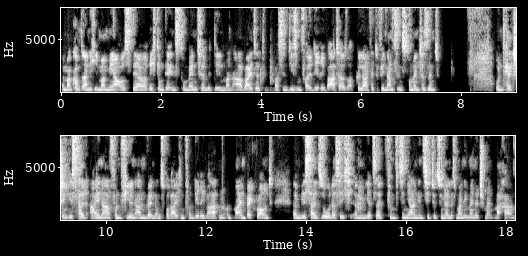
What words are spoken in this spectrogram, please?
Äh, man kommt eigentlich immer mehr aus der Richtung der Instrumente, mit denen man arbeitet, was in diesem Fall Derivate, also abgeleitete Finanzinstrumente sind. Und Hedging ist halt einer von vielen Anwendungsbereichen von Derivaten. Und mein Background ähm, ist halt so, dass ich ähm, jetzt seit 15 Jahren institutionelles Money Management mache an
